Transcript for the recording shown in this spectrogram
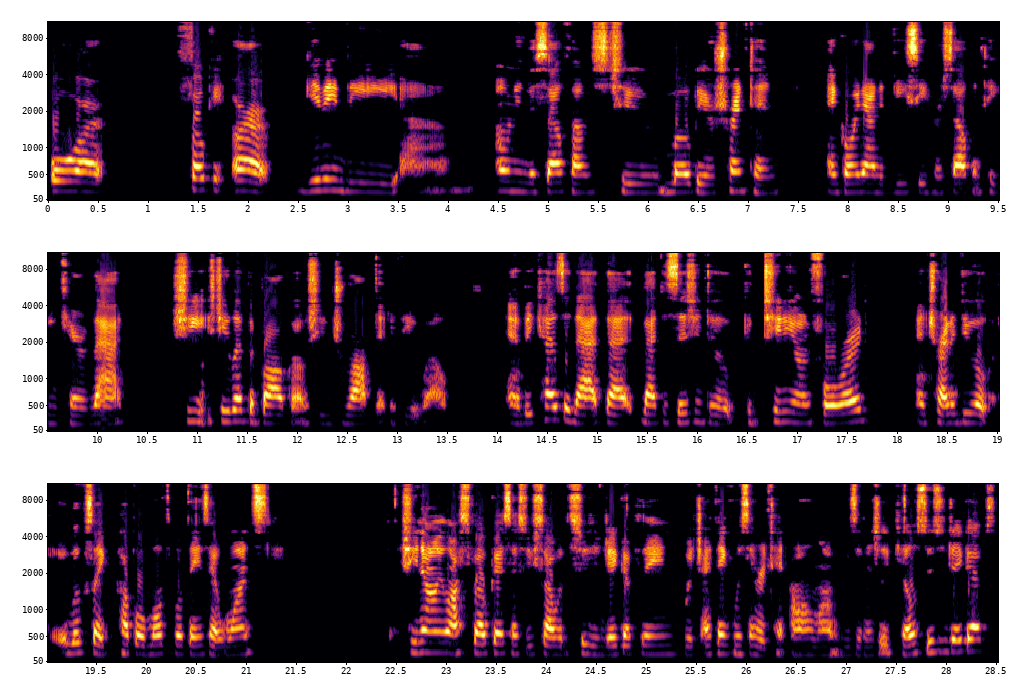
or focus or giving the um, owning the cell phones to Moby or Trenton and going down to DC herself and taking care of that, she she let the ball go. She dropped it, if you will. And because of that, that that decision to continue on forward and try to do it looks like a couple multiple things at once she not only lost focus, as you saw with the Susan Jacobs thing, which I think was her intent all along, was eventually kill Susan Jacobs.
